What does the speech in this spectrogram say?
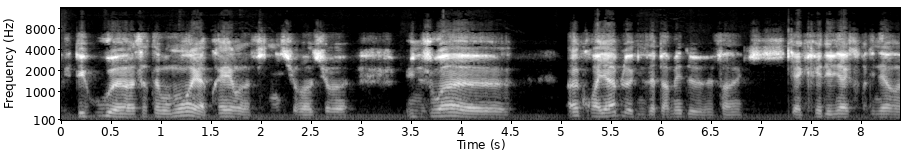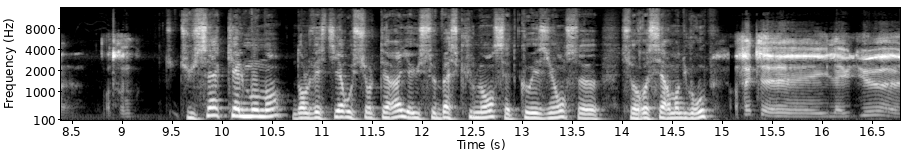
du dégoût à un certain moment. Et après on a fini sur sur une joie incroyable qui nous a permis de enfin qui, qui a créé des liens extraordinaires entre nous. Tu, tu sais à quel moment dans le vestiaire ou sur le terrain il y a eu ce basculement, cette cohésion, ce, ce resserrement du groupe? En fait, euh, il a eu lieu euh,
